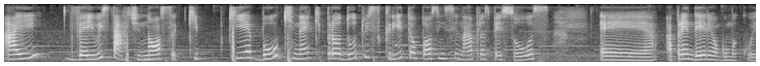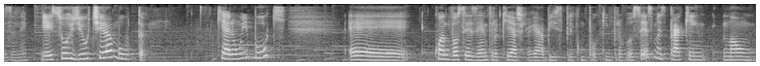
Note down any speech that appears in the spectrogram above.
Aí veio o start. Nossa, que que e-book, né, que produto escrito eu posso ensinar para as pessoas é, aprenderem alguma coisa, né? E aí surgiu o Tira Multa, que era um e-book. É, quando vocês entram aqui, acho que a Gabi explica um pouquinho para vocês, mas para quem não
